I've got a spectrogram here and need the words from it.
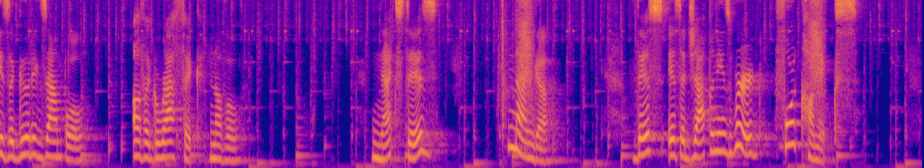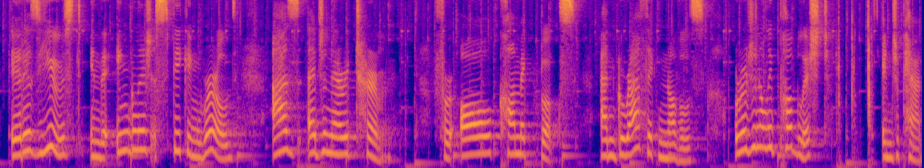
is a good example of a graphic novel. Next is manga. This is a Japanese word for comics. It is used in the English speaking world as a generic term for all comic books and graphic novels originally published in Japan.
